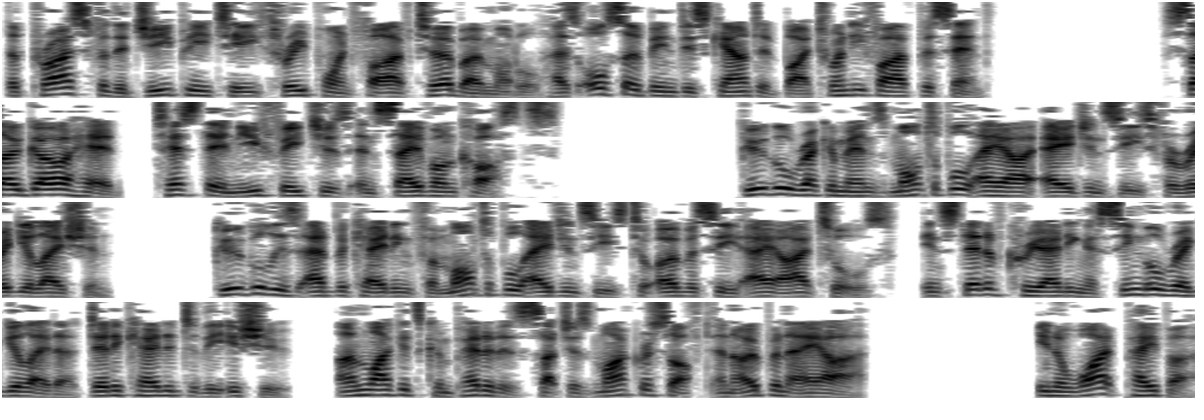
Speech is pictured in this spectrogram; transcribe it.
The price for the GPT 3.5 Turbo model has also been discounted by 25%. So go ahead, test their new features and save on costs. Google recommends multiple AI agencies for regulation, Google is advocating for multiple agencies to oversee AI tools, instead of creating a single regulator dedicated to the issue, unlike its competitors such as Microsoft and OpenAI. In a white paper,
